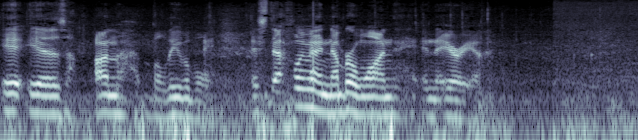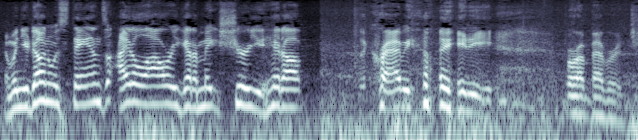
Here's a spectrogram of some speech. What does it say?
It is unbelievable. It's definitely my number one in the area. And when you're done with Stan's Idle Hour, you got to make sure you hit up the Krabby Lady for a beverage.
